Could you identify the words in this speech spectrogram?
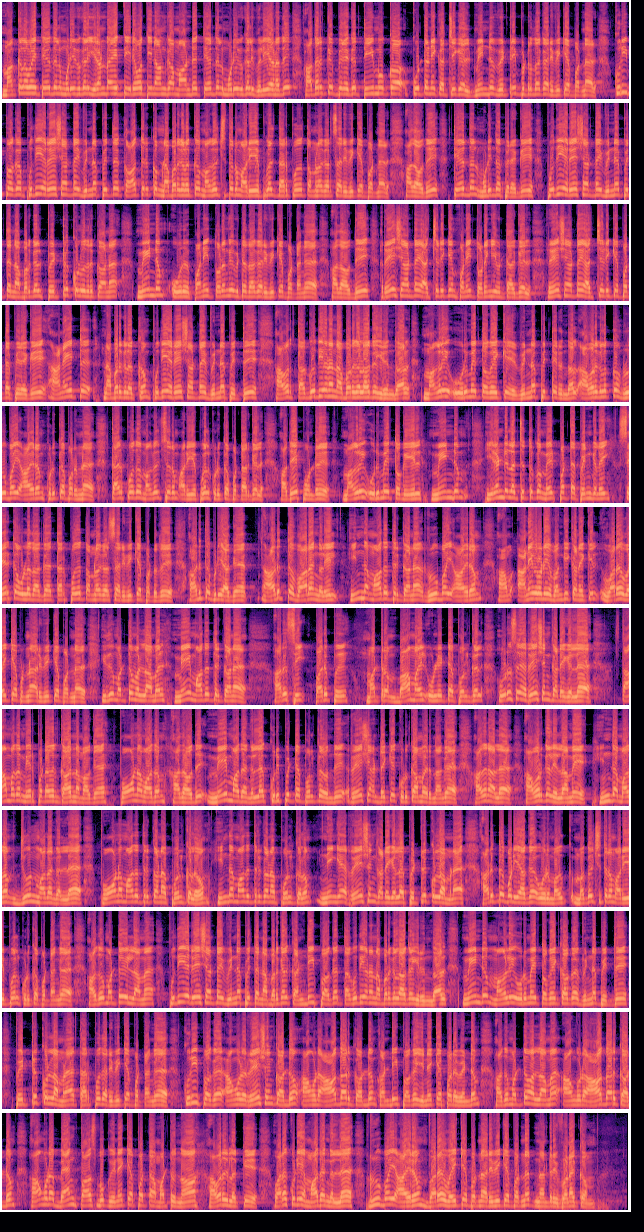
மக்களவை தேர்தல் முடிவுகள் இரண்டாயிரத்தி இருபத்தி நான்காம் ஆண்டு தேர்தல் முடிவுகள் வெளியானது. அதற்கு பிறகு திமுக கூட்டணி கட்சிகள் மீண்டும் வெற்றி பெற்றதாக அறிவிக்கப்பட்டனர். குறிப்பாக புதிய ரேஷன் அட்டை விண்ணப்பித்து காத்திருக்கும் நபர்களுக்கு மகிழ்ச்சி தரும் அறிவிப்புகள் தற்போது தமிழக அரசு அறிவிக்கப்பட்டனர். அதாவது தேர்தல் முடிந்த பிறகு புதிய ரேஷன் அட்டை விண்ணப்பித்த நபர்கள் பெற்றுக்கொள்வதற்கான மீண்டும் ஒரு பணி தொடங்கிவிட்டதாக அறிவிக்கப்பட்டாங்க. அதாவது ரேஷன் அட்டை அச்சடிக்கும் பணி தொடங்கிவிட்டார்கள். ரேஷன் அட்டை அச்சடிக்கப்பட்ட பிறகு அனைத்து நபர்களுக்கும் புதிய ரேஷன் அட்டை விண்ணப்பித்து அவர் தகுதியான நபர்களாக இருந்தால் மகளிர் உரிமை தொகைக்கு விண்ணப்பித்து இருந்தால் அவர்களுக்கும் ரூபாய் ஆயிரம் கொடுக்கப்படும் என தற்போது மகிழ்ச்சிரம் அறிவிப்புகள் கொடுக்கப்பட்டார்கள். அதே போன்று மகளிர் உரிமை தொகையில் மீண்டும் இரண்டு லட்சத்துக்கும் மேற்பட்ட பெண்களை சேர்க்க உள்ளதாக தற்போது தமிழக அரசு அறிவிக்கப்பட்டது. அடுத்தபடியாக அடுத்த வாரங்களில் இந்த மாதத்திற்கான ரூபாய் ஆயிரம் அனைவருடைய வங்கி கணக்கில் வர வைக்கப்படும் அறிவிக்கப்பட்டனர். இது மட்டுமல்லாமல் மே மாதத்திற்கு மாதத்திற்கான அரிசி பருப்பு மற்றும் பாமாயில் உள்ளிட்ட பொருட்கள் ஒரு சில ரேஷன் கடைகளில் தாமதம் ஏற்பட்டதன் காரணமாக போன மாதம் அதாவது மே மாதங்களில் குறிப்பிட்ட பொருட்கள் வந்து ரேஷன் அட்டைக்கு கொடுக்காம இருந்தாங்க. அதனால் அவர்கள் எல்லாமே இந்த மாதம் ஜூன் மாதங்களில் போன மாதத்திற்கான பொருட்களும் இந்த மாதத்திற்கான பொருட்களும் நீங்கள் ரேஷன் கடைகளில் பெற்றுக்கொள்ளாமன அடுத்தபடியாக ஒரு மக மகிழ்ச்சி தரும் அறிவிப்புகள் கொடுக்கப்பட்டாங்க. அது மட்டும் இல்லாமல் புதிய ரேஷன் அட்டை விண்ணப்பித்த நபர்கள் கண்டிப்பாக தகுதியான நபர்களாக இருந்தால் மீண்டும் மகளிர் உரிமை தொகைக்காக விண்ணப்பித்து பெற்றுக்கொள்ளாமன தற்போது அறிவிக்கப்பட்டாங்க. குறிப்பாக அவங்களோட ரேஷன் கார்டும் அவங்களோட ஆதார் கார்டும் கண்டிப்பாக இணைக்கப்பட வேண்டும். அது மட்டும் இல்லாமல் அவங்களோட ஆதார் கார்டும் அவங்களோட பேங்க் பாஸ்புக் இணைக்கப்பட்டால் மட்டும்தான் அவர்களுக்கு வரக்கூடிய மாதங்களில் ரூபாய் ஆயிரம் வர வைக்கப்படணும் அறிவிக்கப்பட்டனர் நன்றி வணக்கம்.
